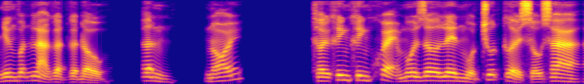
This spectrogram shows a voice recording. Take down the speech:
nhưng vẫn là gật gật đầu, ân, nói. Thời khinh khinh khỏe môi dơ lên một chút cười xấu xa,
